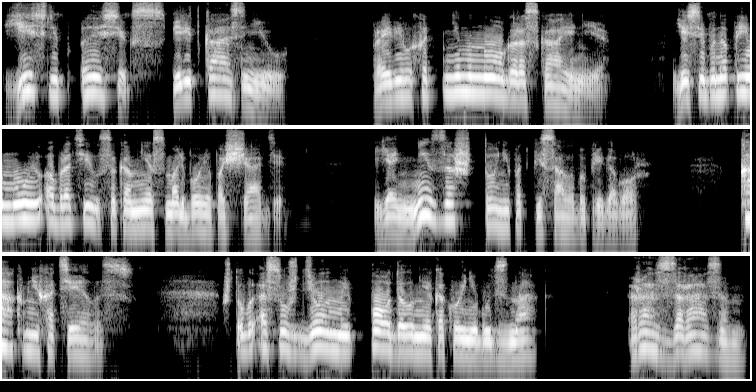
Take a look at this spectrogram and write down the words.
Если б Эссекс перед казнью проявил хоть немного раскаяния, если бы напрямую обратился ко мне с мольбой о пощаде, я ни за что не подписала бы приговор. Как мне хотелось, чтобы осужденный подал мне какой-нибудь знак. Раз за разом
